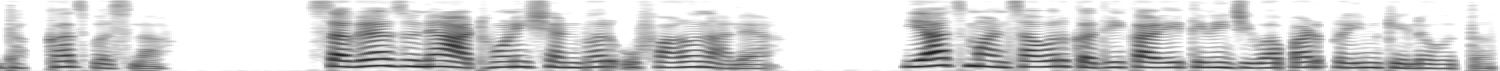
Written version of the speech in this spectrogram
धक्काच बसला. सगळ्या जुन्या आठवणी क्षणभर उफाळून आल्या. याच माणसावर कधी काळी तिने जीवापाड प्रेम केलं होतं.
